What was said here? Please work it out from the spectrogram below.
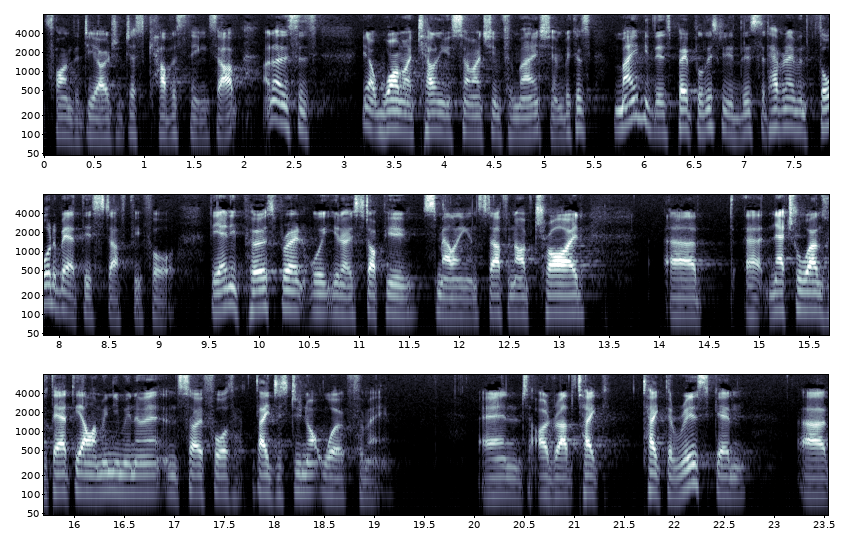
find the deodorant just covers things up. I know this is, you know, why am I telling you so much information? Because maybe there's people listening to this that haven't even thought about this stuff before. The antiperspirant will, you know, stop you smelling and stuff, and I've tried uh, uh, natural ones without the aluminium in it and so forth. They just do not work for me and I'd rather take, take the risk and uh,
